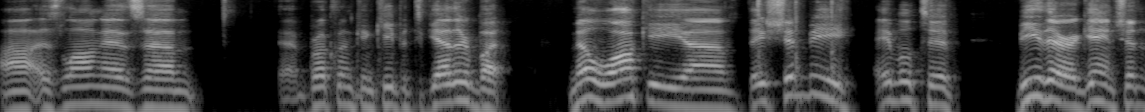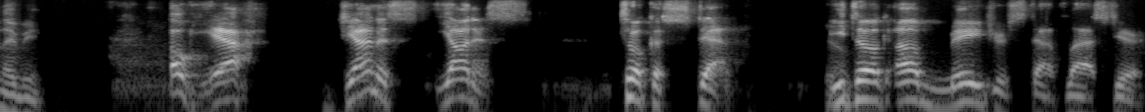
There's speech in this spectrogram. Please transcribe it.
uh, as long as um, uh, Brooklyn can keep it together. But Milwaukee, uh, they should be able to be there again, shouldn't they be? Oh yeah, Giannis Giannis took a step. He took a major step last year.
